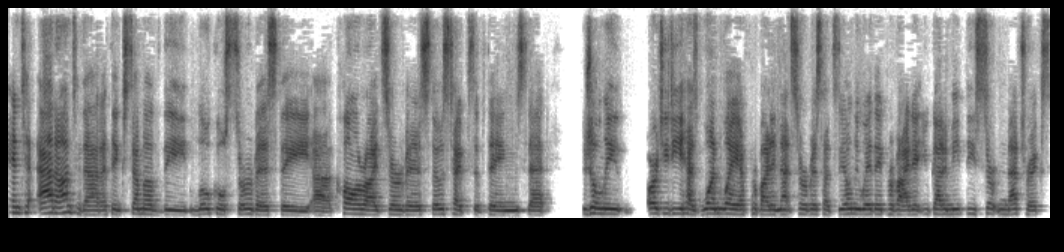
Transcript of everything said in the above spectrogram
And to add on to that, I think some of the local service, the uh, call ride service, those types of things that there's only, RTD has one way of providing that service. That's the only way they provide it. You've got to meet these certain metrics.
